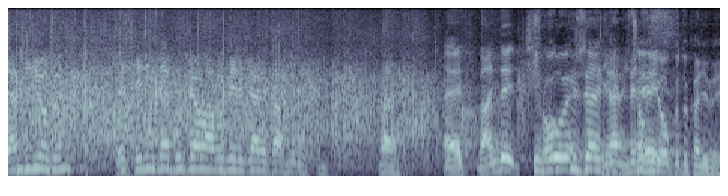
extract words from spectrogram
ben biliyordum ve senin de bu cevabı vereceğini tahmin ettim. Evet. Evet ben de Çinko Çok ve... güzel Yani gittiniz. çok iyi Evet. okuduk Ali Bey.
